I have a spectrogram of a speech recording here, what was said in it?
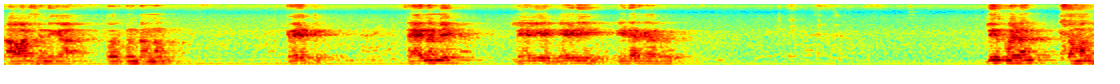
రావాల్సిందిగా కోరుకుంటున్నాం. Great dynamic lady lady leader గారు. ప్లీజ్ మేడం కమన్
